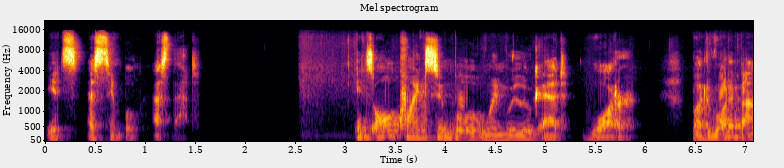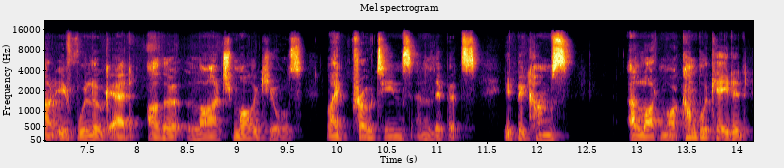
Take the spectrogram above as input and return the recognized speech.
It's as simple as that. It's all quite simple when we look at water. But what about if we look at other large molecules like proteins and lipids. It becomes a lot more complicated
